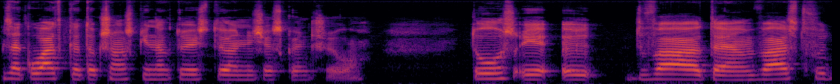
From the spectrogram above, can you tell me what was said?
zakładkę do książki, na której stronie się skończyło. Tu je, y, dwa ten warstwy,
